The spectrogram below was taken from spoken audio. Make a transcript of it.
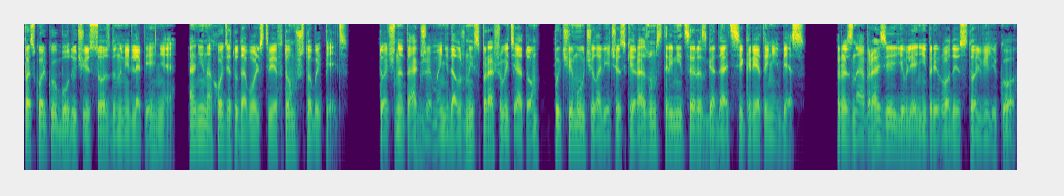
поскольку, будучи созданными для пения, они находят удовольствие в том, чтобы петь. Точно так же мы не должны спрашивать и о том, почему человеческий разум стремится разгадать секреты небес. Разнообразие явлений природы столь велико,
